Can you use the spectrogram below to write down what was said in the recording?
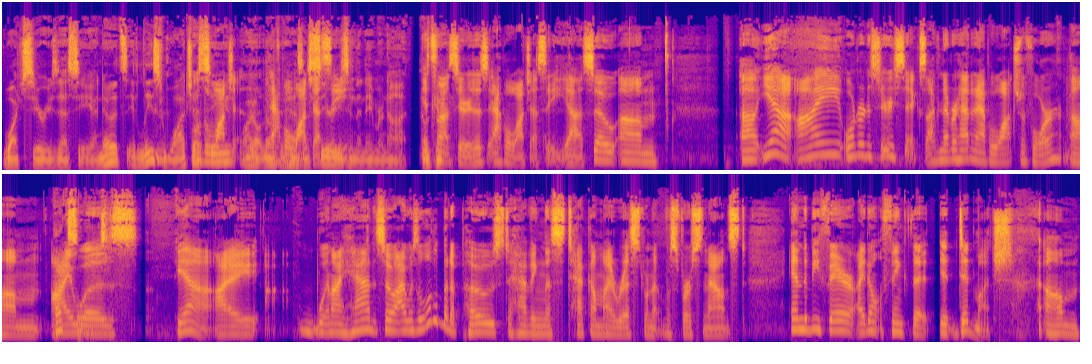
Watch Series SE, I know it's at least Watch well, SE. Watch, I don't know Apple if it has Watch a series SE. in the name or not. It's not series. It's Apple Watch SE. Yeah. So, um, uh, yeah, I ordered a Series Six. I've never had an Apple Watch before. Um, I was, yeah, I when I had so I was a little bit opposed to having this tech on my wrist when it was first announced. And to be fair, I don't think that it did much. Um,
